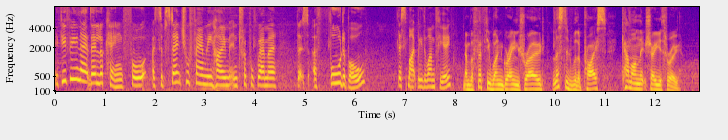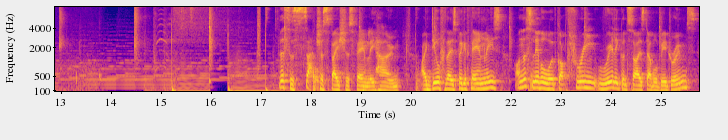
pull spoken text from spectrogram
If you've been out there looking for a substantial family home in Triple Grammar that's affordable, this might be the one for you. Number 51 Grange Road, listed with a price. Come on, let's show you through. This is such a spacious family home, ideal for those bigger families. On this level we've got three really good sized double bedrooms.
